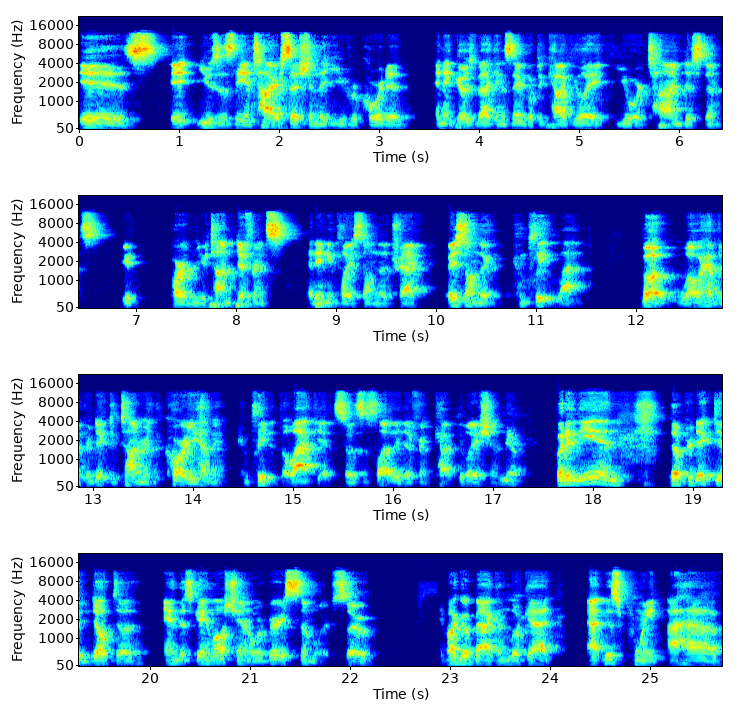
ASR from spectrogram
is it uses the entire session that you've recorded and it goes back and is able to calculate your time distance, your pardon, your time difference at any place on the track based on the complete lap. But while we have the predictive timer in the car, you haven't completed the lap yet. So it's a slightly different calculation. But in the end, the predictive delta and this gain loss channel are very similar. So if I go back and look at at this point, I have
